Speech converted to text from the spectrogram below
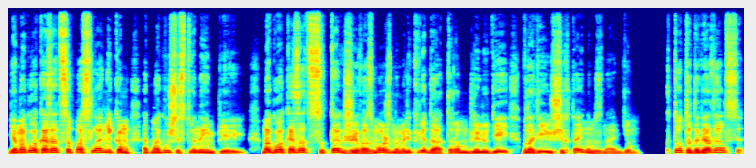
Я могу оказаться посланником от могущественной империи, могу оказаться также возможным ликвидатором для людей, владеющих тайным знанием. Кто-то догадался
